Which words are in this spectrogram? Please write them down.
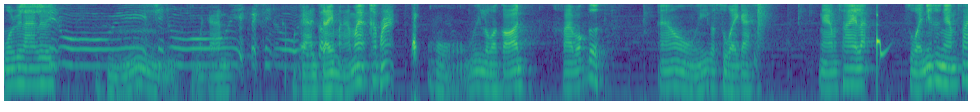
หมดเวลาเลย ชิดูอืมชิดูกรรมการชิดูการใจหมามากครับ โอ้โหวิ่งลงมาก่อนคลายวอลเกอร์เอ้านี่ก็สวยกะงามไส้ละ สวยนี่คืองามไส้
